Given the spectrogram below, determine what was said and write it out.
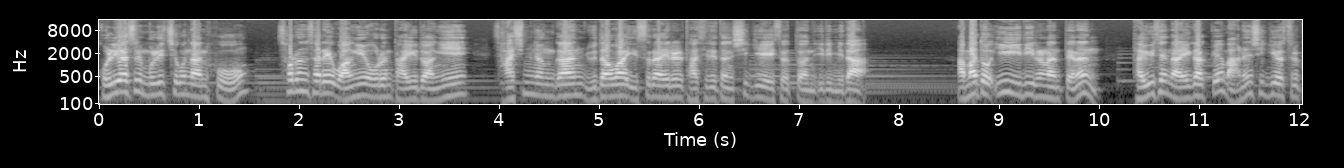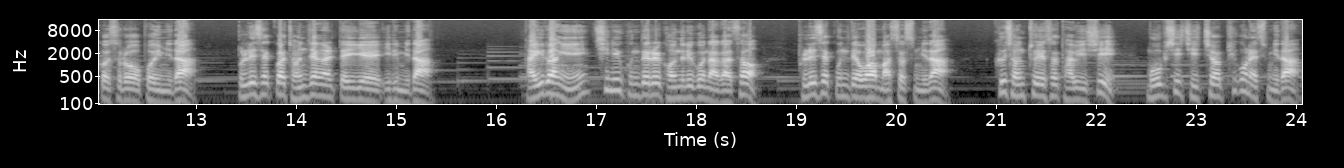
골리앗을 물리치고 난 후 30살의 왕위에 오른 다윗 왕이 40년간 유다와 이스라엘을 다스리던 시기에 있었던 일입니다. 아마도 이 일이 일어난 때는 다윗의 나이가 꽤 많은 시기였을 것으로 보입니다. 블리셋과 전쟁할 때의 일입니다. 다윗 왕이 친히 군대를 거느리고 나가서 블리셋 군대와 맞섰습니다. 그 전투에서 다윗이 몹시 지쳐 피곤했습니다.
